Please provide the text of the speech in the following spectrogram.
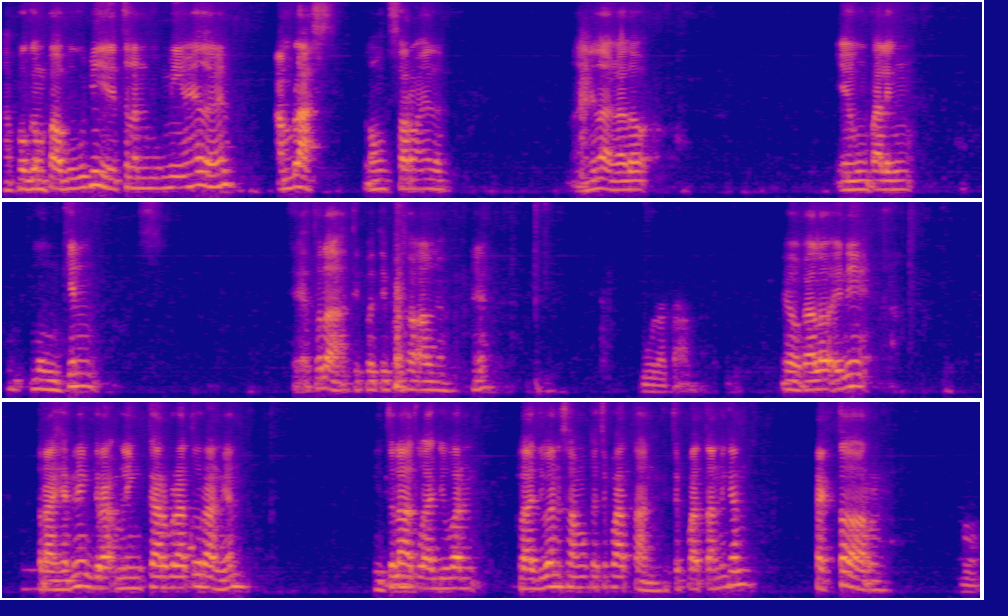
apa gempa bumi telan bumi itu kan? Amblas longsor itu nah inilah kalau yang paling mungkin ya itulah tipe-tipe soalnya ya Murah tam. Yo, kalau ini terakhir ini gerak melingkar peraturan kan. Itulah kelajuan kelajuan sama kecepatan. Kecepatan ini kan vektor. Oh.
